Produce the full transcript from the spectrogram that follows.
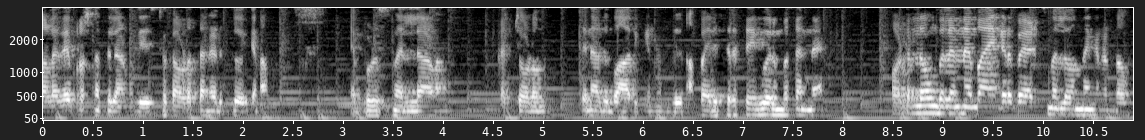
വളരെ പ്രശ്നത്തിലാണ്. വേസ്റ്റ് ഒക്കെ അവിടെ തന്നെ എടുത്തു വെക്കണം. എപ്പോഴും സ്മെല്ലാണ് കച്ചവടത്തിന് അത് ബാധിക്കുന്നുണ്ട്. ആ പരിസരത്തേക്ക് വരുമ്പോൾ തന്നെ ഹോട്ടലിന്റെ മുമ്പിൽ തന്നെ ഭയങ്കര ബാഡ് സ്മെല്ല് വന്ന് എങ്ങനെ ഉണ്ടാവും?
